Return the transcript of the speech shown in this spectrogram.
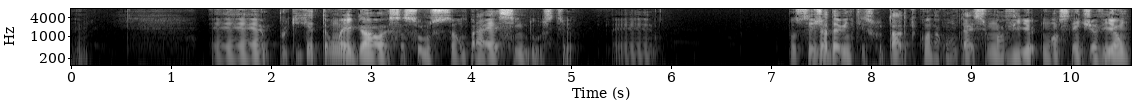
Né? É, por que, que, é tão legal essa solução para essa indústria? É, vocês já devem ter escutado que quando acontece um, um acidente de avião,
